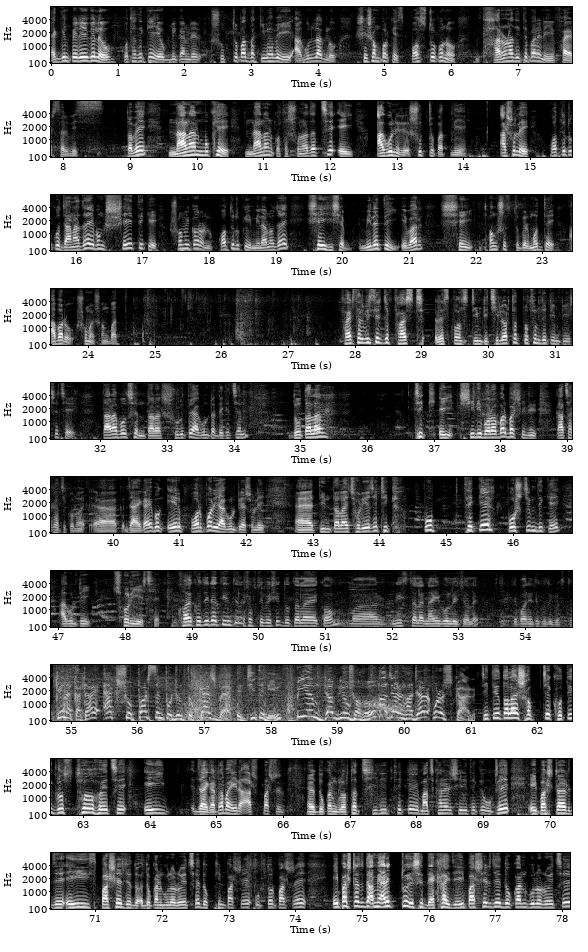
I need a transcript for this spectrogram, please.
একদিন পেরিয়ে গেলেও কোথা থেকে এই অগ্নিকাণ্ডের সূত্রপাত বা কীভাবে এই আগুন লাগল সে সম্পর্কে স্পষ্ট কোনো ধারণা দিতে পারেনি ফায়ার সার্ভিস। তবে নানান মুখে নানান কথা শোনা যাচ্ছে এই আগুনের সূত্রপাত নিয়ে। আসলে কতটুকু জানা যায় এবং সেই থেকে সমীকরণ কতটুকুই মিলানো যায়, সেই হিসেব মিলেতেই এবার সেই ধ্বংসস্তূপের মধ্যে আবারও সময় সংবাদ। ফায়ার সার্ভিসের যে ফার্স্ট রেসপন্স টিমটি ছিল অর্থাৎ প্রথম যে টিমটি এসেছে তারা বলছেন তারা শুরুতে আগুনটা দেখেছেন দোতলার ঠিক এই সিঁড়ি বরাবর বা সিঁড়ির কাছাকাছি কোনো আহ, জায়গায় এবং এর পরপরই আগুনটি আসলে তিনতলায় ছড়িয়েছে। ঠিক পূব থেকে পশ্চিম দিকে আগুনটি ছড়িয়েছে। ক্ষয়ক্ষতিটা তিনতলায় সবচেয়ে বেশি দোতলায় কম আর নিচতলায় নাই বললেই চলে। যে পানিতে ক্ষতিগ্রস্ত। কেনাকাটায় একশো পার্সেন্ট পর্যন্ত ক্যাশব্যাক জিতে নিন বিএমডব্লিউ সহ হাজার হাজার পুরস্কার। তৃতীয় তলায় সবচেয়ে ক্ষতিগ্রস্ত হয়েছে এই জায়গাটা বা এর আশপাশের দোকানগুলো, অর্থাৎ সিঁড়ি থেকে, মাঝখানের সিঁড়ি থেকে উঠে এই পাশটার যে, এই পাশে যে দোকানগুলো রয়েছে, দক্ষিণ পাশে, উত্তর পাশে, এই পাশটা যদি আমি আরেকটু এসে দেখাই যে, এই পাশের যে দোকানগুলো রয়েছে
